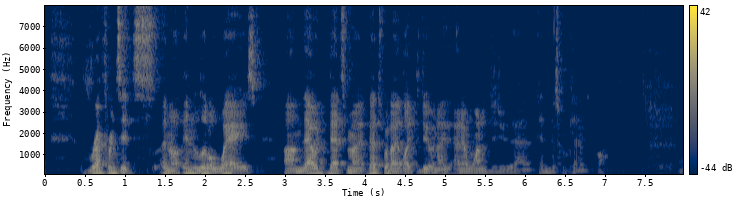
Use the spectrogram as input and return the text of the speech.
reference it in, a- in little ways. Um, that that's my that's what I'd like to do, and I, and I wanted to do that in this one Okay. as well.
